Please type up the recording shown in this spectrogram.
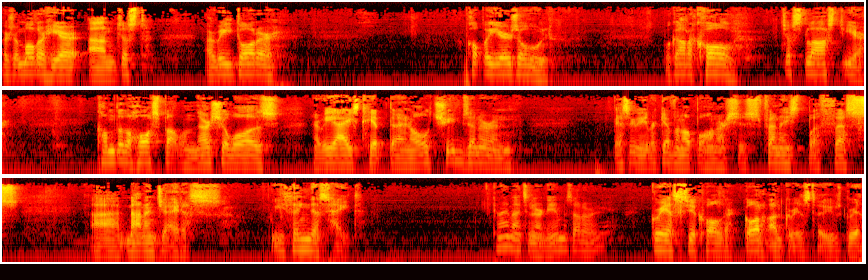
There's a mother here and just a wee daughter, a couple of years old. We got a call just last year. Come to the hospital, and there she was, her wee eyes taped down, all tubes in her, and basically they were giving up on her. She's finished with this uh, meningitis. We think this height. Can I mention her name? Is that all right? Grace, you called her. God had Grace too. It was great.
